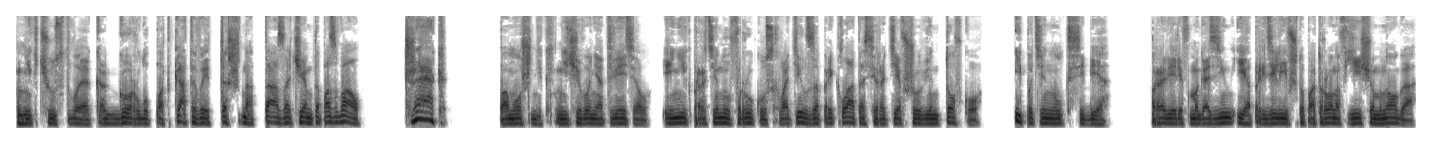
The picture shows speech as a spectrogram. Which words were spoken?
Ник, чувствуя, как горлу подкатывает тошнота, зачем-то позвал. «Джек!» Помощник ничего не ответил, и Ник, протянув руку, схватил за приклад осиротевшую винтовку и потянул к себе. Проверив магазин и определив, что патронов еще много,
